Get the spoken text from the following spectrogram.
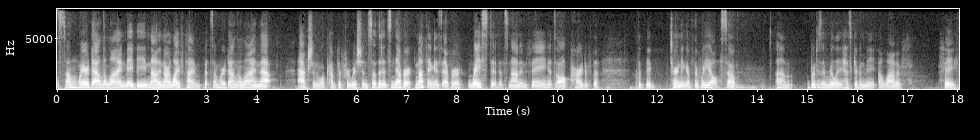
somewhere down the line, maybe not in our lifetime, but somewhere down the line, that action will come to fruition so that it's never, nothing is ever wasted. It's not in vain. It's all part of the, the big turning of the wheel. So um, Buddhism really has given me a lot of faith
